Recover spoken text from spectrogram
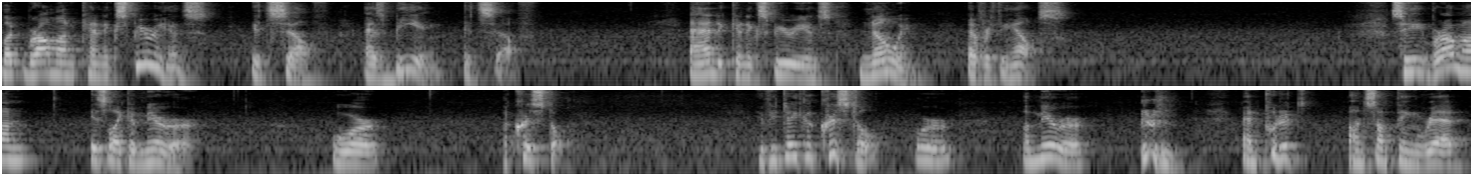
But Brahman can experience itself as being itself and it can experience knowing everything else. See, Brahman is like a mirror or a crystal. If you take a crystal or a mirror and put it on something red,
